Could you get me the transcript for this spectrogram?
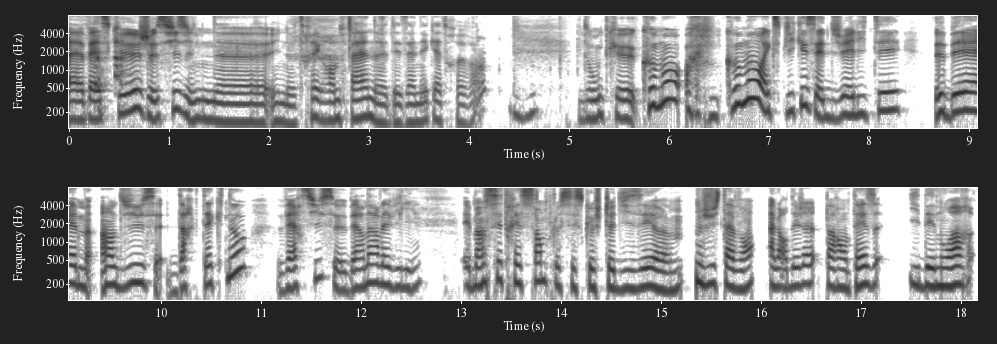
euh, parce que je suis une, euh, une, très grande fan des années 80. Mhm. Donc, euh, comment, comment expliquer cette dualité EBM, Indus, Dark Techno versus euh, Bernard Lavillier? Eh ben, c'est très simple, c'est ce que je te disais euh, juste avant. Alors déjà, parenthèse, Idée Noire,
